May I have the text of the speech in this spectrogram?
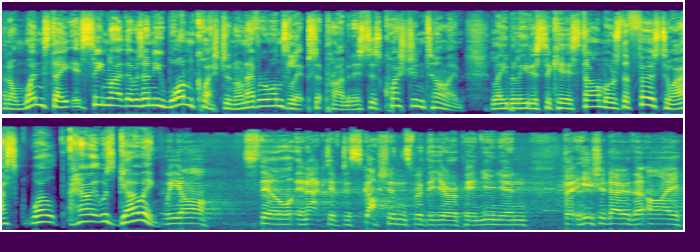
And on Wednesday, it seemed like there was only one question on everyone's lips at Prime Minister's question time. Labour leader Sir Keir Starmer was the first to ask, well, how it was going. We are still in active discussions with the European Union, but he should know that I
